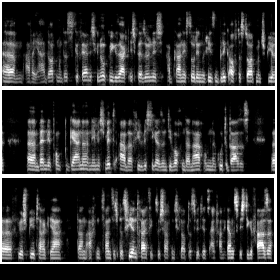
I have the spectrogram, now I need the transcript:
Ähm, aber ja, Dortmund ist gefährlich genug. Wie gesagt, ich persönlich habe gar nicht so den riesen Blick auf das Dortmund-Spiel. Ähm, wenn wir punkten, gerne nehme ich mit, aber viel wichtiger sind die Wochen danach, um eine gute Basis äh, für Spieltag, ja, dann 28 bis 34 zu schaffen. Ich glaube, das wird jetzt einfach eine ganz wichtige Phase.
